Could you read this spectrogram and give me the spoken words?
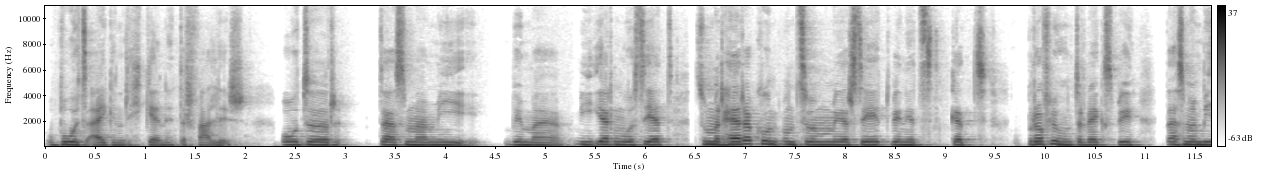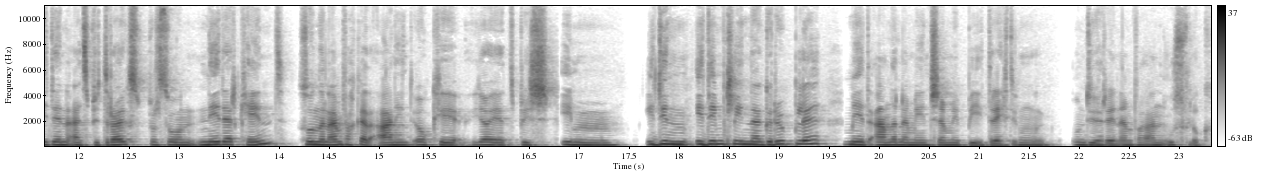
obwohl es eigentlich gerne der Fall ist. Oder dass man mich, wenn man mich irgendwo sieht, zu mir herkommt und zu mir sieht, wenn jetzt gerade beruflich unterwegs bin, dass man mich dann als Betreuungsperson nicht erkennt, sondern einfach gerade annimmt, okay, ja, jetzt bist du im, in, dem, in dem kleinen Grüppel mit anderen Menschen mit Beeinträchtigungen und wir haben einfach einen Ausflug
